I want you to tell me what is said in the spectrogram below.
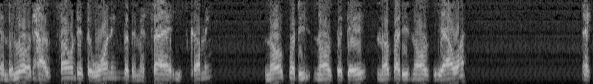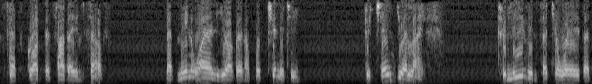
And the Lord has sounded the warning that the Messiah is coming. Nobody knows the day, nobody knows the hour, except God the Father Himself. But meanwhile, you have an opportunity to change your life, to live in such a way that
